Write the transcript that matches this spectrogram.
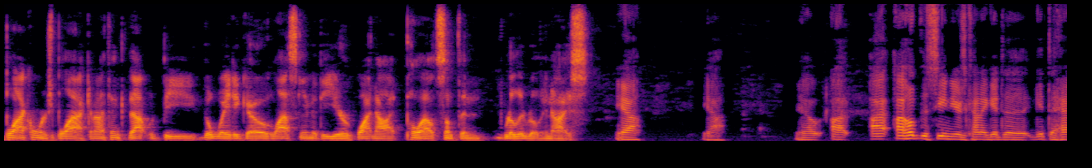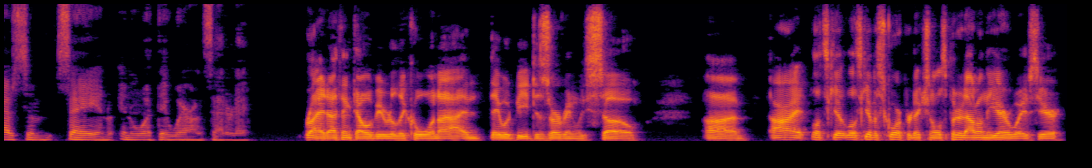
black orange black, and I think that would be the way to go. Last game of the year, why not pull out something really really nice? Yeah, yeah. You know, I, I, I hope the seniors kind of get to get to have some say in, in what they wear on Saturday. Right, I think that would be really cool, and I, and they would be deservingly so. Uh, all right, let's get let's give a score prediction. Let's put it out on the airwaves here.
